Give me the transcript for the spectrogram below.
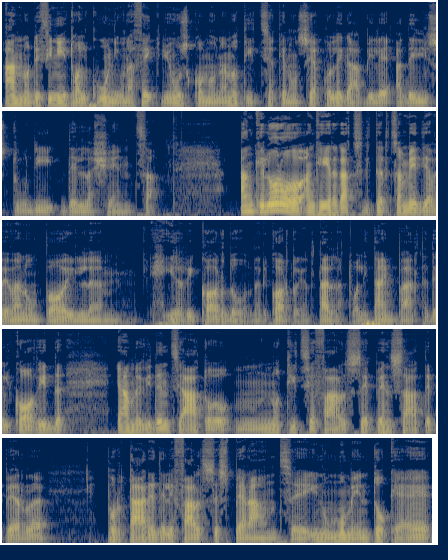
hanno definito alcuni una fake news come una notizia che non sia collegabile a degli studi della scienza. Anche loro, anche i ragazzi di terza media avevano un po' il, il ricordo, il ricordo in realtà l'attualità in parte del Covid e hanno evidenziato notizie false pensate per portare delle false speranze in un momento che è,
